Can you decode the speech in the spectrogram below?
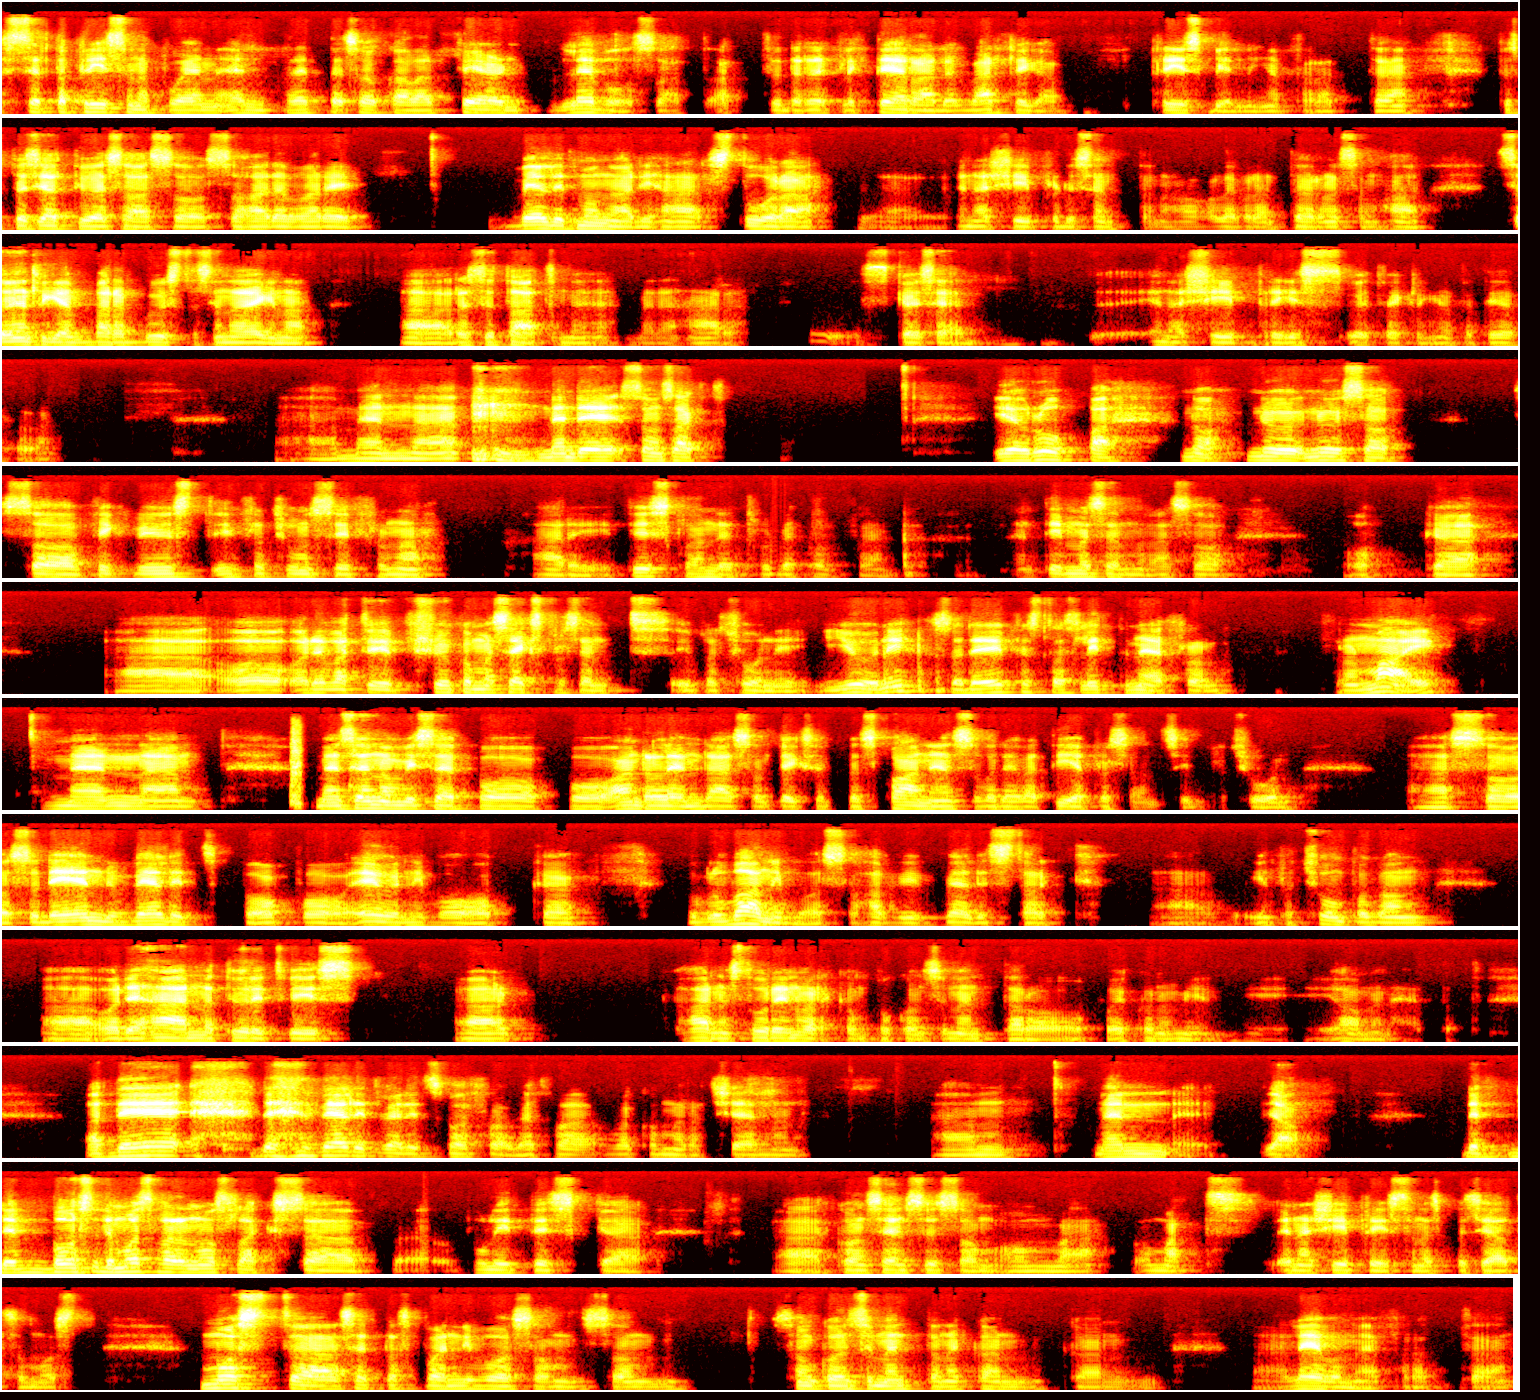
sätta priserna på en, en så kallad fair level så att, att det reflekterar den verkliga prisbildningen. För att äh, för speciellt i USA så, så har det varit väldigt många av de här stora eh, energiproducenterna och leverantörerna som har så egentligen bara boostat sina egna eh, resultat med, med den här ska jag säga, energiprisutvecklingen för tillfället. Eh, men, men det är som sagt i Europa, no, nu, nu så, så fick vi just inflationssiffrorna här i Tyskland, jag tror det kom för en, en timme sedan alltså, och Uh, och, och, det var typ 7,6 procent inflation i juni, så det är förstås lite ner från, från maj. Men, uh, men sen om vi ser på, på andra länder som till exempel Spanien så var det över 10 procents inflation. Uh, så, så det är ändå väldigt på, på EU-nivå och på global nivå så har vi väldigt stark inflation på gång. och det här naturligtvis har en stor inverkan på konsumenter och, och på ekonomin i, i allmänhet att det, är, det är en väldigt, väldigt svår fråga. Att vad, vad kommer att ske? Men, um, men ja, det, det, måste, det måste vara någon slags uh, politisk uh, konsensus om, om, uh, om att energipriserna speciellt så måste, måste sättas på en nivå som, som, som konsumenterna kan, kan leva med. För att, för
